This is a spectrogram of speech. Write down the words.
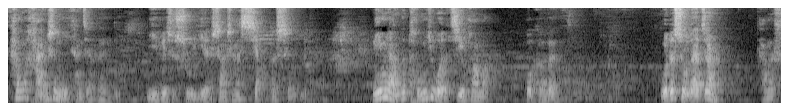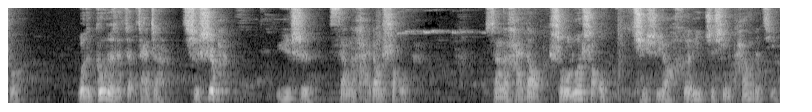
他们还是没看见温迪，以为是树叶沙沙响的声音。你们两个同意我的计划吗？霍克问。我的手在这儿，他们说。我的钩子在这，在这儿，起誓吧。于是三个海盗手，三个海盗手握手，起誓要合力执行他们的计划。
